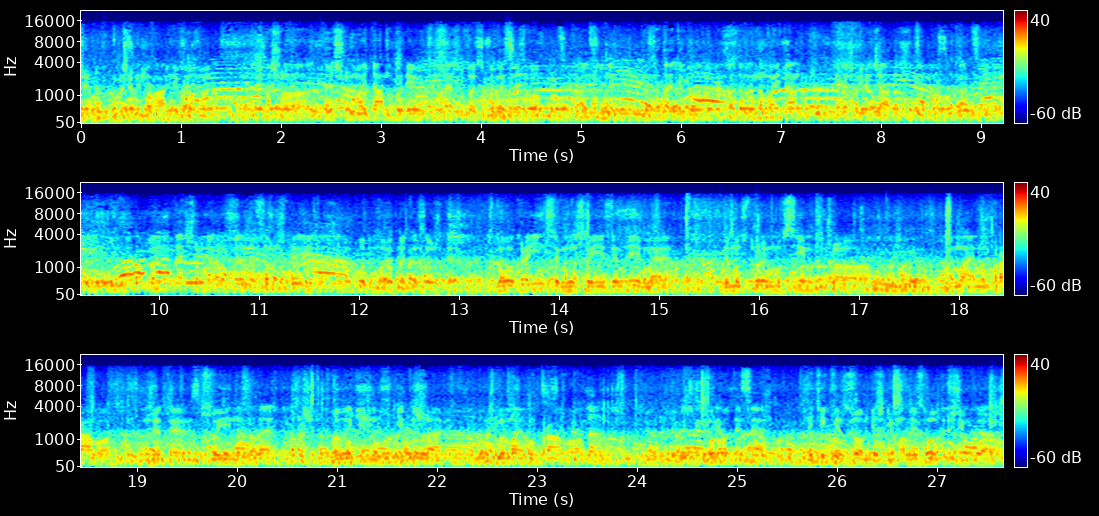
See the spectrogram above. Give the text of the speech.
чим, чим поганий вогонь? А що, те, що Майдан горів, це теж хтось колись назвав провокацією. Ви згадайте, коли ви виходили на Майдан, ви ж кричали, що це провокація. Ми робимо те, що ми робили завжди, і те, що ми будемо робити завжди. Ми українці, ми на своїй землі, ми демонструємо всім, що ми маємо право жити в своїй незалежній, великій морській державі. Ми маємо право боротися не тільки з зовнішнім, але й з внутрішнім ворогом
